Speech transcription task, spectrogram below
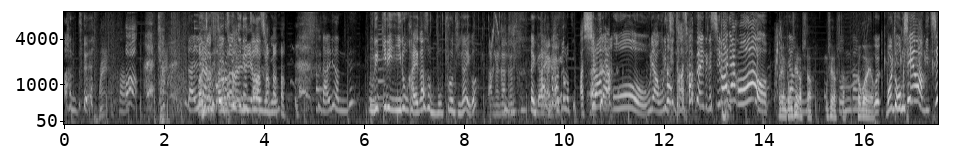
안돼. 난리 완전 났어. 설정이 됐잖아 지금. 난리 났는데? 우리끼리 이로 갈가서 못 풀어주냐 이거? 아가가가. 아가가가. 아, 싫어하냐고. 우리, 우리 팀다 잡혀 있는 거 싫어하냐고. 그냥 동시에 갑시다. 동시에 갑시다. 저거예요. 뭘, 뭘 동시에 와, 미친.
